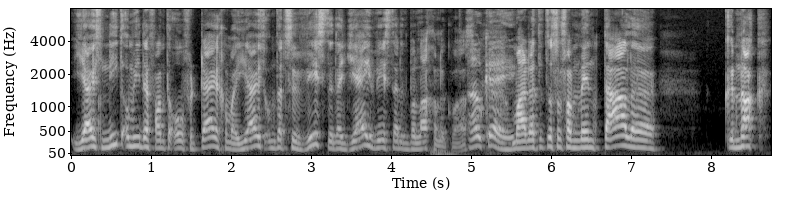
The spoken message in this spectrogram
Juist niet om je ervan te overtuigen, maar juist omdat ze wisten dat jij wist dat het belachelijk was. Oké. Maar dat het een soort van mentale knak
